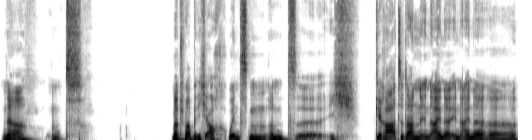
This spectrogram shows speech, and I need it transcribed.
Na, und manchmal bin ich auch Winston und äh, ich gerate dann in eine, in eine,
